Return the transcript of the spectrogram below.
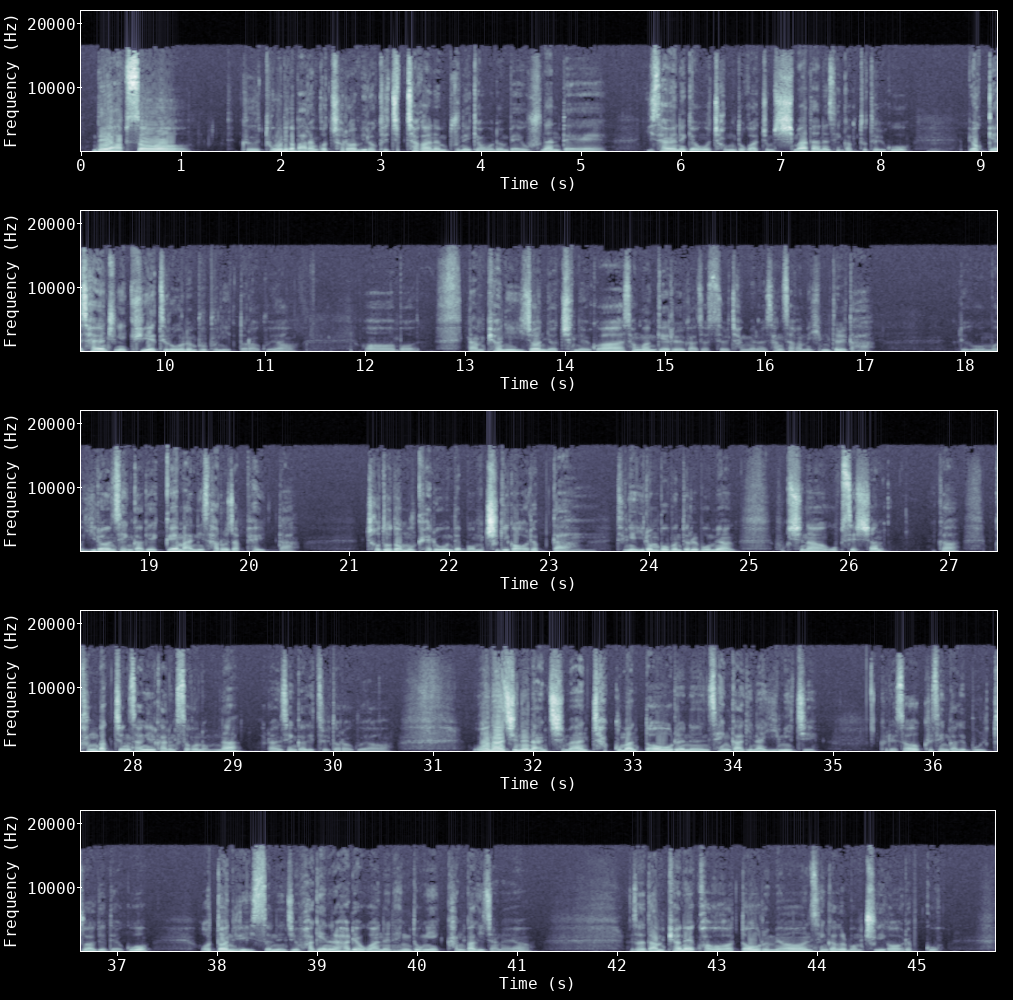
네, 앞서 그 동훈이가 말한 것처럼 이렇게 집착하는 분의 경우는 매우 흔한데 이 사연의 경우 정도가 좀 심하다는 생각도 들고 음. 몇개 사연 중에 귀에 들어오는 부분이 있더라고요. 어, 뭐, 남편이 이전 여친들과 성관계를 가졌을 장면을 상상하면 힘들다. 그리고 뭐 이런 생각에 꽤 많이 사로잡혀 있다. 저도 너무 괴로운데 멈추기가 어렵다. 음. 등의 이런 부분들을 보면 혹시나 옵세션? 그러니까 강박 증상일 가능성은 없나? 라는 생각이 들더라고요. 원하지는 않지만 자꾸만 떠오르는 생각이나 이미지. 그래서 그 생각에 몰두하게 되고 어떤 일이 있었는지 확인을 하려고 하는 행동이 강박이잖아요. 그래서 남편의 과거가 떠오르면 생각을 멈추기가 어렵고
